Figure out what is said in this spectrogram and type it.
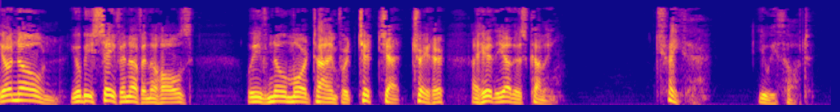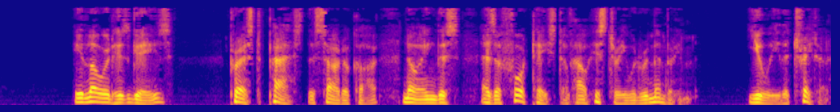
You're known. You'll be safe enough in the halls. We've no more time for chit-chat, traitor. I hear the others coming. Traitor, Yueh thought. He lowered his gaze, pressed past the Sardaukar, knowing this as a foretaste of how history would remember him. Yueh the traitor.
